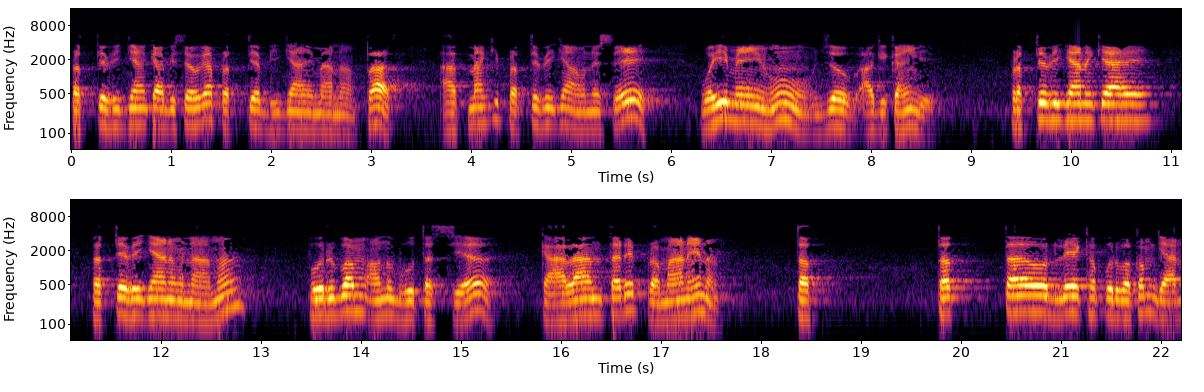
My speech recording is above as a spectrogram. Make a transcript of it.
प्रत्यभिज्ञा का विषय होगा प्रत्यभिज्ञायमान आत्मा की प्रत्यभिज्ञा होने से वही मैं हूँ जो आगे कहेंगे। प्रत्यभिज्ञान क्या है? प्रत्यभिज्ञान नाम पूर्वम अनुभूत कालांतरे प्रमाणेन तत्लेख पूर्वकम ज्ञान।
